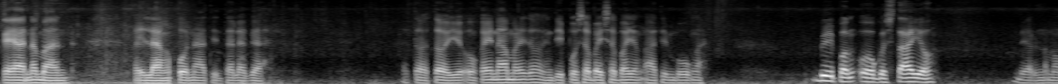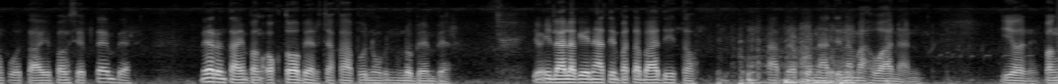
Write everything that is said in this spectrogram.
Kaya naman, kailangan po natin talaga. Ito, ito, yung kaya naman ito, hindi po sabay-sabay ang ating bunga. Bi pang August tayo, meron naman po tayo pang September. Meron tayong pang October, tsaka po no- November. Yung ilalagay natin pataba dito, after po natin na mahawanan, yun, pang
